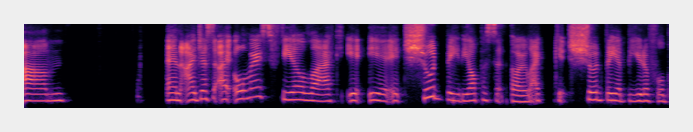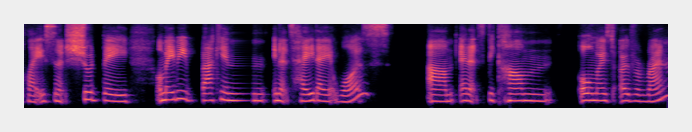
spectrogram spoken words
um and I just I almost feel like it, it it should be the opposite though. Like it should be a beautiful place, and it should be, or maybe back in in its heyday it was, um, and it's become almost overrun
